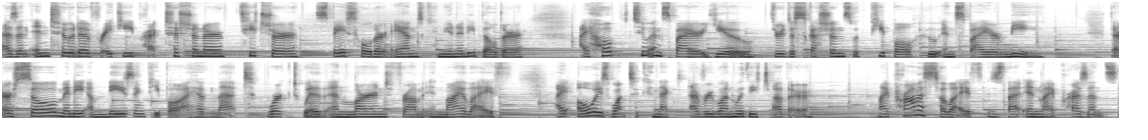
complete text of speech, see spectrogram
As an intuitive Reiki practitioner, teacher, space holder, and community builder, I hope to inspire you through discussions with people who inspire me. There are so many amazing people I have met, worked with, and learned from in my life. I always want to connect everyone with each other. My promise to life is that in my presence,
